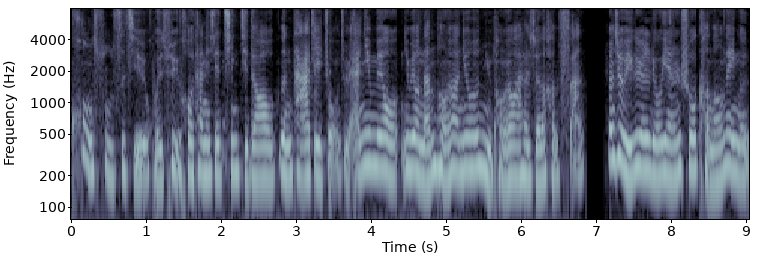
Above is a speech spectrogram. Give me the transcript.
控诉自己回去以后，他那些亲戚都要问他这种，就是哎，你有没有你有没有男朋友啊？你有女朋友啊？他就觉得很烦。然后就有一个人留言说，可能那个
